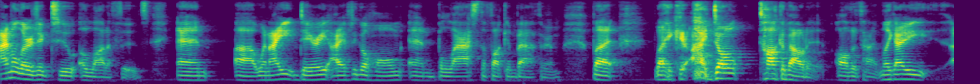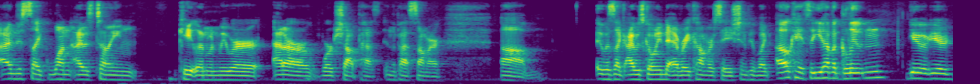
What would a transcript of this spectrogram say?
I'm allergic to a lot of foods. And uh, when I eat dairy, I have to go home and blast the fucking bathroom. But like, I don't talk about it all the time. Like, I, I'm just like one. I was telling Caitlin when we were at our workshop past in the past summer. Um, it was like I was going to every conversation. People like, okay, so you have a gluten. You're you're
